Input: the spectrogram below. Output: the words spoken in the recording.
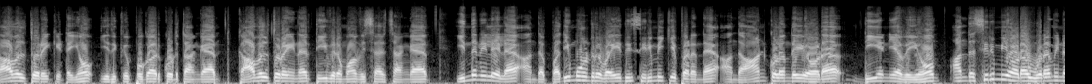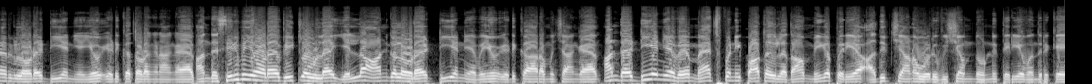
காவல்துறை கிட்டையும் இதுக்கு புகார் கொடுத்தாங்க. காவல்துறையினர் தீவிரமா விசாரிச்சாங்க. இந்த நிலையில அந்த பதிமூன்று வயது சிறுமிக்கு பிறந்த அந்த ஆண் குழந்தையோட டிஎன்ஏவையும் அந்த சிறுமியோட உறவினர்களோட டிஎன்ஏயும் எடுக்க தொடங்கினாங்க. அந்த சிறுமியோட வீட்டுல உள்ள எல்லா ஆண்களோட டிஎன்ஏவையும் எடுக்க ஆரம்பிச்சாங்க. அந்த டிஎன்ஏவை மேட்ச் பண்ணி பார்த்ததுல தான் மிகப்பெரிய அதிர்ச்சியான ஒரு விஷயம் ஒன்று தெரிய வந்திருக்கு.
